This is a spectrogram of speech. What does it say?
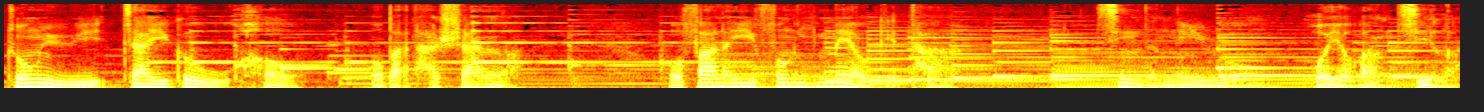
终于在一个午后，我把他删了。我发了一封 email 给他，信的内容我也忘记了。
